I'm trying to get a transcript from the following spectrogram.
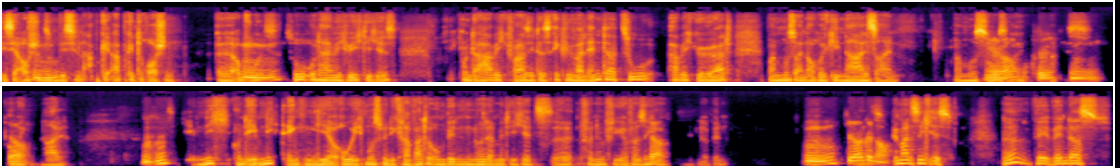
ist ja auch schon mhm. so ein mhm. bisschen abge abgedroschen, äh, obwohl mhm. es so unheimlich wichtig ist. Und da habe ich quasi das Äquivalent dazu, habe ich gehört, man muss ein Original sein. Man muss so ja, sein. Okay. Mhm. Original. Mhm. Eben nicht, und eben nicht denken hier, oh, ich muss mir die Krawatte umbinden, nur damit ich jetzt äh, ein vernünftiger Versicherer ja. bin. Mhm. Ja, genau. Wenn man es nicht ist. Ne? Wenn das,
